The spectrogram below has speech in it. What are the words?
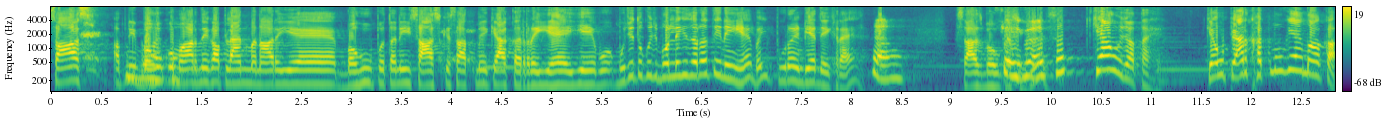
सास अपनी बहू को मारने का प्लान बना रही है बहू पता नहीं सास के साथ में क्या कर रही है ये वो मुझे तो कुछ बोलने की ज़रूरत ही नहीं है भाई पूरा इंडिया देख रहा है। हाँ। सास बहू का क्या हो जाता है? क्या वो प्यार खत्म हो गया है माँ का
